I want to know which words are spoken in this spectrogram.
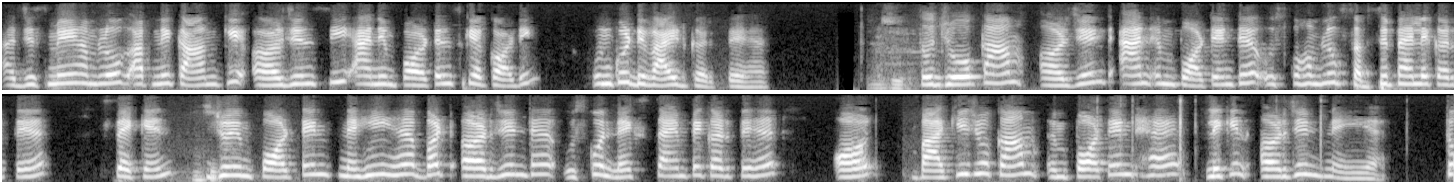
जिसमें हम लोग अपने काम के अर्जेंसी एंड इम्पोर्टेंस के अकॉर्डिंग उनको डिवाइड करते हैं। तो जो काम अर्जेंट एंड इम्पोर्टेंट है उसको हम लोग सबसे पहले करते हैं। सेकेंड जो। इम्पोर्टेंट नहीं है बट अर्जेंट है उसको नेक्स्ट टाइम पे करते हैं। और बाकी जो काम इम्पोर्टेंट है लेकिन अर्जेंट नहीं है तो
